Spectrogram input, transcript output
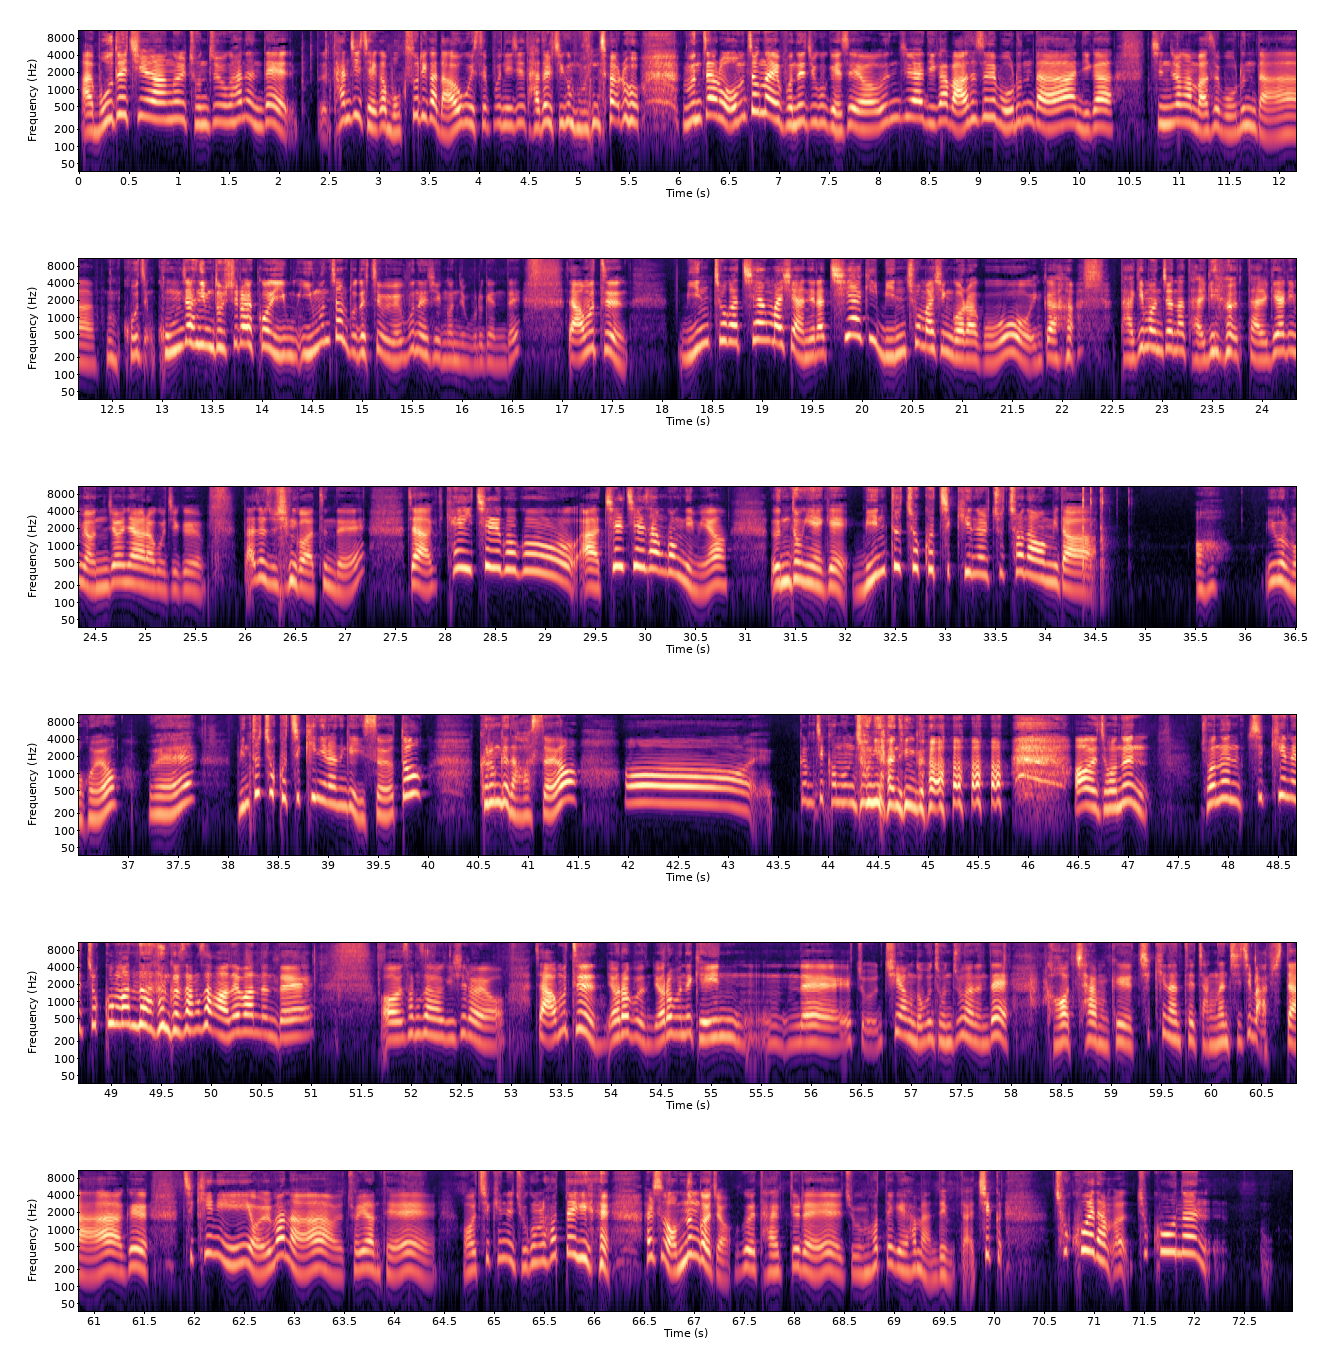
아, 모두의 취향을 존중하는데 단지 제가 목소리가 나오고 있을 뿐이지 다들 지금 문자로 문자로 엄청나게 보내주고 계세요. 은지야, 네가 맛을 모른다. 네가 진정한 맛을 모른다. 음, 고, 공자님도 싫어할 거이 이 문자는 도대체 왜 보내신 건지 모르겠는데. 자, 아무튼 민초가 치약 맛이 아니라 치약이 민초 맛인 거라고. 그러니까 닭이 먼저나 달기, 달걀이 먼저냐라고 지금 따져주신 것 같은데. 자, K799, 아, 7730님이요. 은동이에게 민트 초코 치킨을 추천하옵니다. 어, 이걸 먹어요? 왜? 민트 초코 치킨이라는 게 있어요? 또? 그런 게 나왔어요? 어, 끔찍한 혼종이 아닌가. 아, 저는 저는 치킨에 초코맛 나는 거 상상 안 해봤는데. 어, 상상하기 싫어요. 자, 아무튼, 여러분, 여러분의 개인, 네, 취향 너무 존중하는데, 거참, 그, 치킨한테 장난치지 맙시다. 그, 치킨이 얼마나 저희한테, 어, 치킨의 죽음을 헛되게 할 수는 없는 거죠. 그 닭들의 죽음 헛되게 하면 안 됩니다. 치, 초코에 담, 초코는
